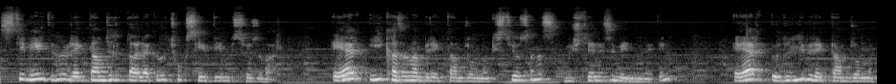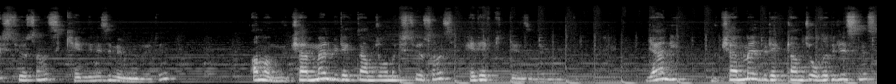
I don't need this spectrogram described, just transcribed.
Steve Hayden'ın reklamcılıkla alakalı çok sevdiğim bir sözü var. Eğer iyi kazanan bir reklamcı olmak istiyorsanız müşterinizi memnun edin. Eğer ödüllü bir reklamcı olmak istiyorsanız kendinizi memnun edin. Ama mükemmel bir reklamcı olmak istiyorsanız hedef kitlenizi memnun edin. Yani mükemmel bir reklamcı olabilirsiniz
